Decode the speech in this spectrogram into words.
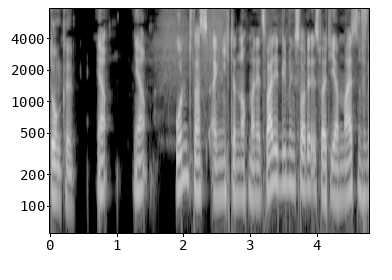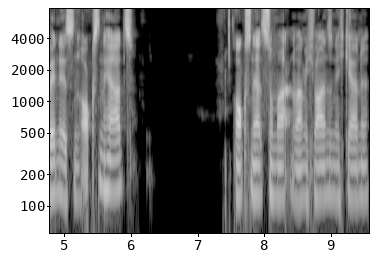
dunkel. Ja. Und was eigentlich dann noch meine zweite Lieblingssorte ist, weil ich die am meisten verwende, ist ein Ochsenherz. Ochsenherztomaten mag ich wahnsinnig gerne,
